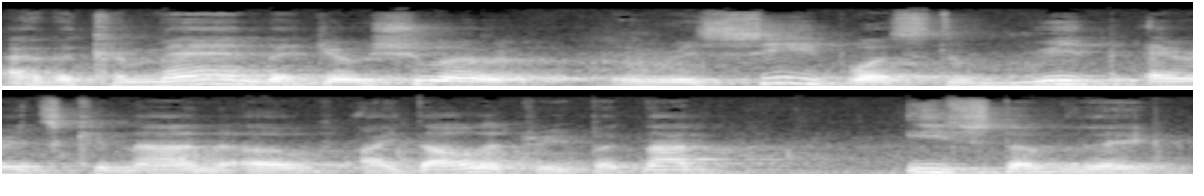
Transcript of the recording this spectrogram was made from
And the command that Joshua received was to rid Eretz Canaan of idolatry, but not east of the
